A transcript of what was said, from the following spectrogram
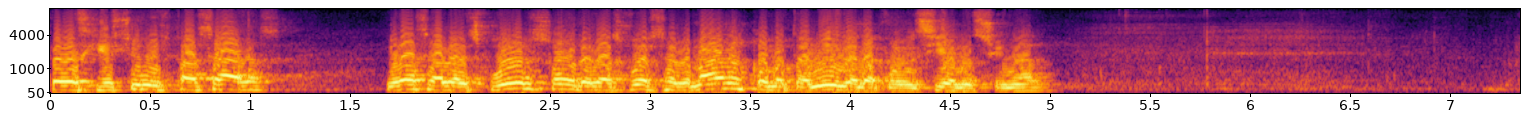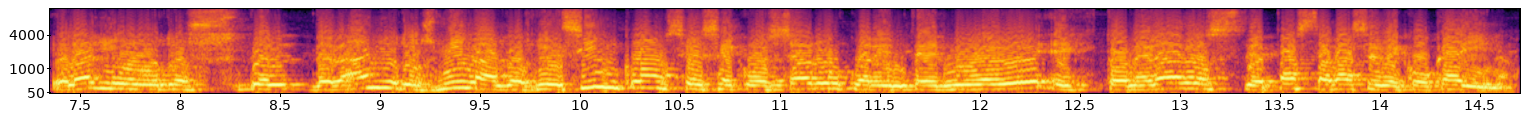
de las gestiones pasadas, gracias al esfuerzo de las Fuerzas Armadas como también de la Policía Nacional. El año del, año 2000 al 2005 se secuestraron 49 toneladas de pasta base de cocaína.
